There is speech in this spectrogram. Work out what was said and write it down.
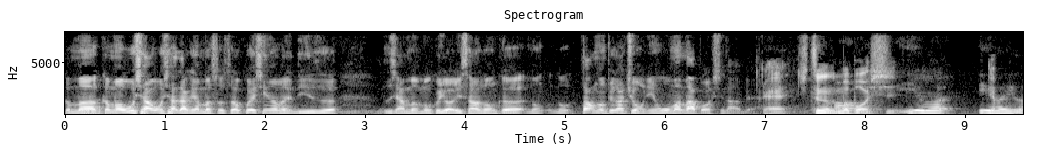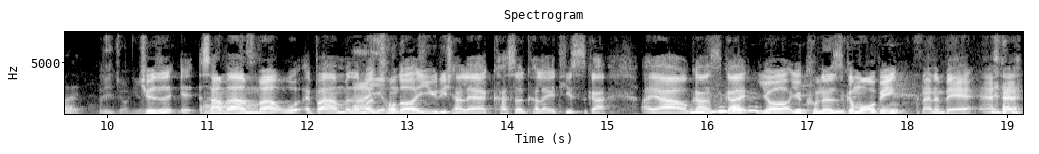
咁么，咁么，我想，我想大概没说，主要关心个问题是，是想问问看姚医生，侬搿侬侬当中比如讲穷人，我没买保险哪能办？哎，真个是没保险。有个有个一个。就是一啥么也没，我一般也没啊什么，冲到医院里向来，咳嗽咳了一天自家，哎呀，我讲自家要 有可能是个毛病，哪能办？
